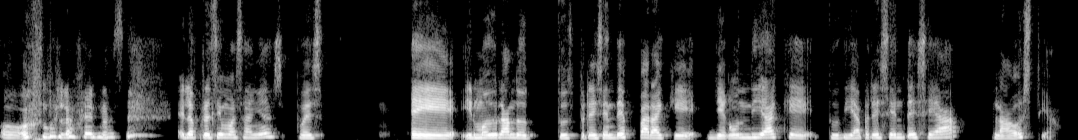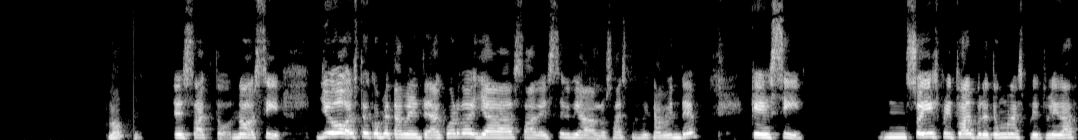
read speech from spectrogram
o por lo menos en los próximos años, pues eh, ir modulando tus presentes para que llegue un día que tu día presente sea la hostia. ¿No? Exacto, no, sí, yo estoy completamente de acuerdo, ya sabes, Silvia, lo sabes perfectamente, que sí, mm, soy espiritual, pero tengo una espiritualidad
